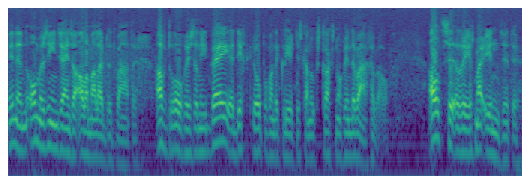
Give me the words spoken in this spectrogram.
In een ommezien zijn ze allemaal uit het water. Afdrogen is er niet bij, het dichtknopen van de kleertjes kan ook straks nog in de wagen wel. Als ze er eerst maar in zitten.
